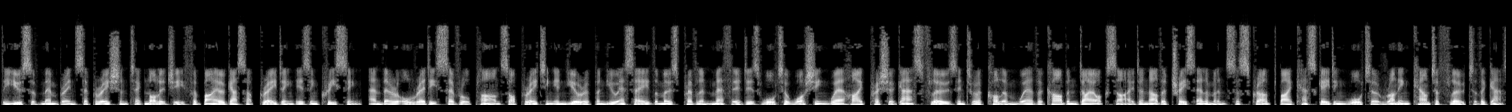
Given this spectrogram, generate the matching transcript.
the use of membrane separation technology for biogas upgrading is increasing, and there are already several plants operating in Europe and USA. The most prevalent method is water washing where high-pressure gas flows into a column where the carbon dioxide and other trace elements are scrubbed by cascading water running counterflow to the gas.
